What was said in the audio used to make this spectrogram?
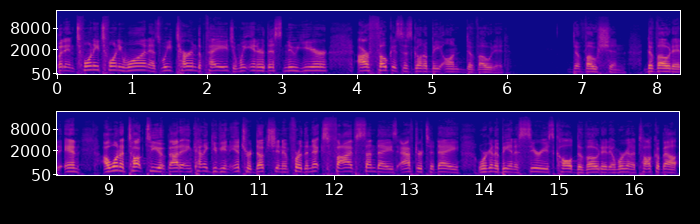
But in 2021, as we turn the page and we enter this new year, our focus is going to be on devoted. Devotion, devoted. And I want to talk to you about it and kind of give you an introduction. And for the next five Sundays after today, we're going to be in a series called Devoted, and we're going to talk about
